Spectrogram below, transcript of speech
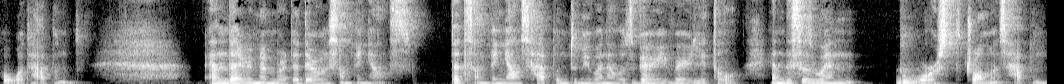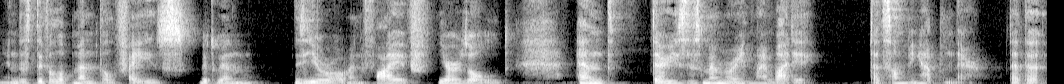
for what happened. And I remember that there was something else. That something else happened to me when I was very, very little. And this is when the worst traumas happen in this developmental phase between zero and five years old. And there is this memory in my body that something happened there, that the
